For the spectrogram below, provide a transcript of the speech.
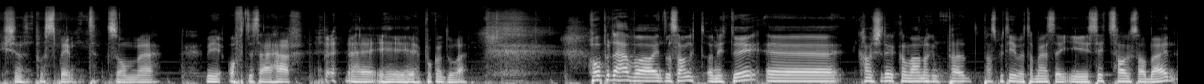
ikke en sprint, som eh, vi ofte sier her eh, i, på kontoret. Håper det her var interessant og nyttig. Eh, kanskje det kan være noen perspektiver å ta med seg i sitt salgsarbeid.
